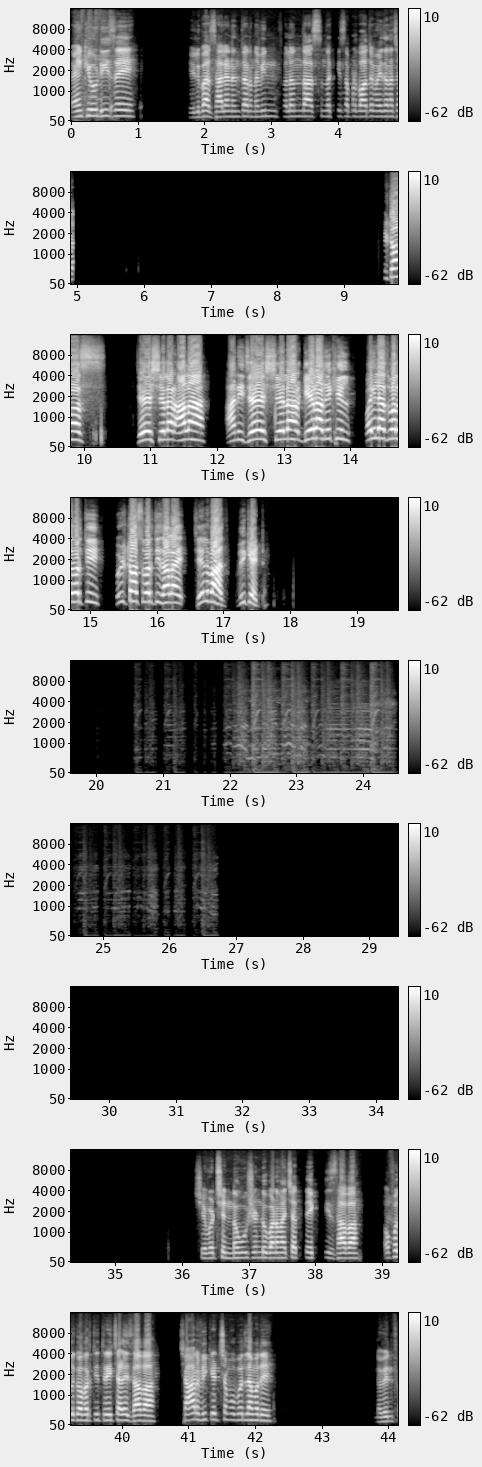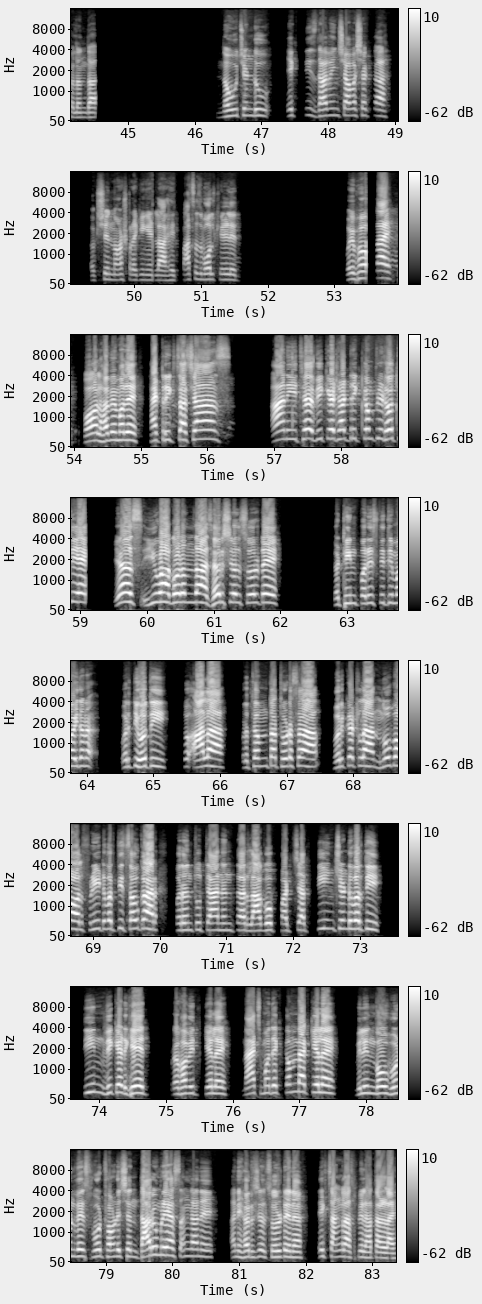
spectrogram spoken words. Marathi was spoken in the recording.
थँक्यू डीजे दिलबाज झाल्यानंतर नवीन फलंदाज नक्कीच आपण पाहतो मैदानाच्या. टॉस. जय शेलार आला आणि जय शेलार गेला देखील पहिल्याच बॉल वरती फुलटॉस वरती झालाय झेलबाज विकेट शेवटचे नऊ चेंडू बनवायच्या तेहतीस धावा. अफलकावरती त्रेचाळीस धावा. चार विकेटच्या मोबदल्यामध्ये नवीन फलंदाज. नऊ चेंडू एकतीस धावेंची आवश्यकता. अक्षय नॉन स्ट्रायकिंग एंडला आहेत. पाचच बॉल खेळलेत. वैभव बॉल हवेमध्ये. हॅट्रिकचा चान्स. आणि इथे विकेट हॅट्रिक कंप्लीट होतीये. यस युवा गोलंदाज हर्षल सोरटे. कठीण परिस्थिती मैदान वरती होती. तो आला. प्रथमतः थोडासा भरकटला नो बॉल फ्रीट वरती चौकार परंतु त्यानंतर लागोपाठच्या तीन चेंडूवरती तीन विकेट घेत प्रभावित केलंय. मॅच मध्ये कमबॅक केलंय. मिलिंद भाऊ भोंडवे स्पोर्ट फाउंडेशन दारुमरे या संघाने आणि हर्षल सोरटेनं एक चांगला स्पेल हाताळलाय.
